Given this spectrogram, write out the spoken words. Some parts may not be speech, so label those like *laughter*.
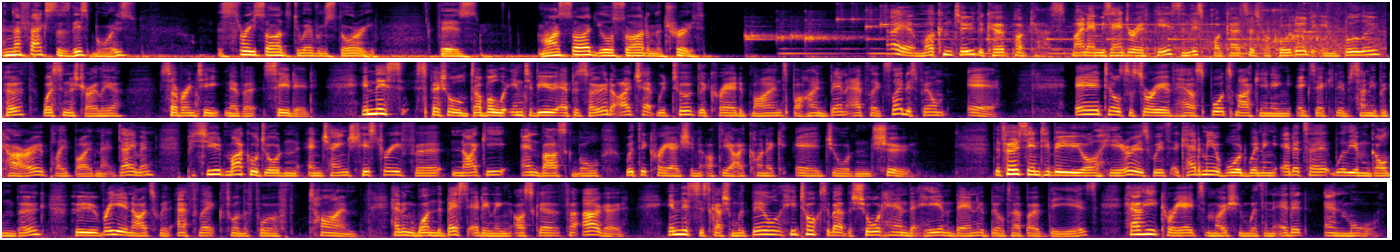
And the facts is this, boys. There's three sides to every story. There's my side, your side, and the truth. Hi, and welcome to the Curb Podcast. My name is Andrew F. Pierce, and this podcast is recorded in Boorloo, Perth, Western Australia. Sovereignty never ceded. In this special double interview episode, I chat with two of the creative minds behind Ben Affleck's latest film, Air. Air tells the story of how sports marketing executive Sonny Vaccaro, played by Matt Damon, pursued Michael Jordan and changed history for Nike and basketball with the creation of the iconic Air Jordan shoe. The first interview you'll hear is with Academy Award winning editor William Goldenberg, who reunites with Affleck for the fourth time, having won the Best Editing Oscar for Argo. In this discussion with Bill, he talks about the shorthand that he and Ben have built up over the years, how he creates emotion with an edit, and more.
